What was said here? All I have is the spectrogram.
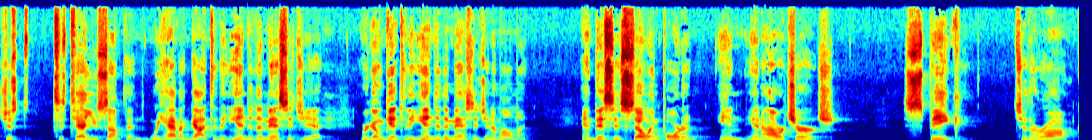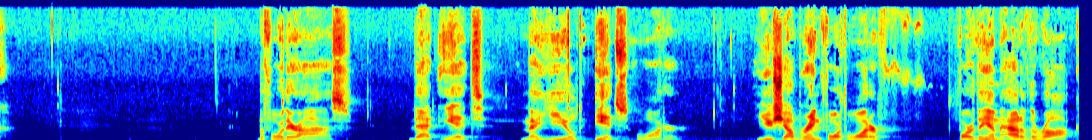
just to tell you something. We haven't got to the end of the message yet. We're going to get to the end of the message in a moment. And this is so important in, in our church. Speak to the rock. Before their eyes, that it may yield its water. You shall bring forth water for them out of the rock,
